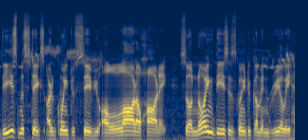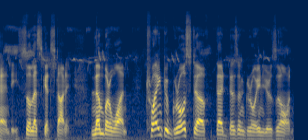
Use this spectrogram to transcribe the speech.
these mistakes are going to save you a lot of heartache. So knowing these is going to come in really handy. So let's get started. Number one, trying to grow stuff that doesn't grow in your zone.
